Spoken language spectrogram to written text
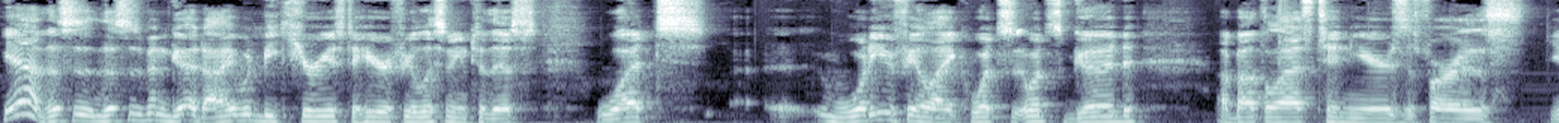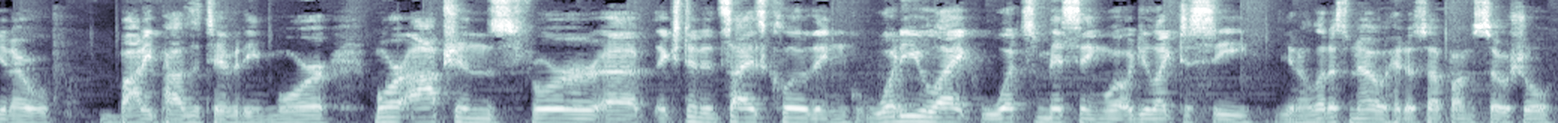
Yeah, this is this has been good. I would be curious to hear if you're listening to this. What uh, what do you feel like? What's what's good about the last ten years as far as you know body positivity? More more options for uh, extended size clothing. What do you like? What's missing? What would you like to see? You know, let us know. Hit us up on social.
